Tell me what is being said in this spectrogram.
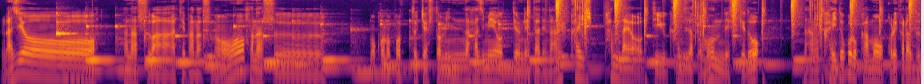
ラジオ。話すは手放すの話す。もうこのポッドキャストみんな始めようっていうネタで何回引っ張んだよっていう感じだと思うんですけど、何回どころかもうこれからずっ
